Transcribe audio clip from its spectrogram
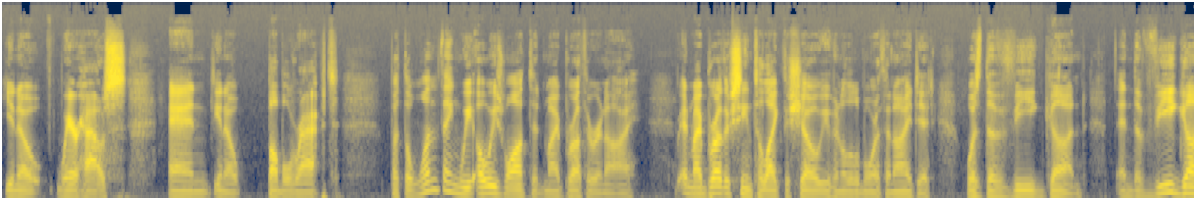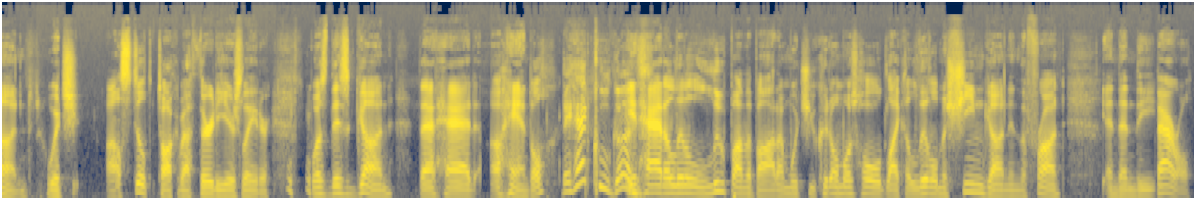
you know, warehouse and you know bubble wrapped. But the one thing we always wanted, my brother and I, and my brother seemed to like the show even a little more than I did, was the V gun. And the V gun, which I'll still talk about 30 years later, was this gun that had a handle. They had cool guns. It had a little loop on the bottom, which you could almost hold like a little machine gun in the front, and then the barrel.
